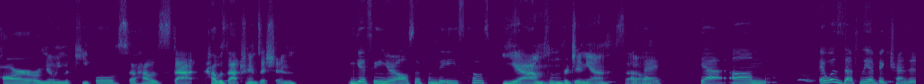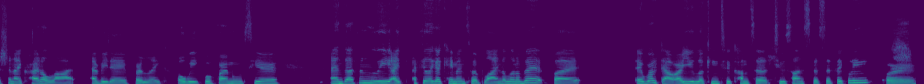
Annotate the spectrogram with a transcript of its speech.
car or knowing the people. So how's that how was that transition? I'm guessing you're also from the East Coast? Yeah, I'm from Virginia. So Okay. Yeah. Um it was definitely a big transition. I cried a lot every day for like a week before I moved here. And definitely, I, I feel like I came into it blind a little bit, but it worked out. Are you looking to come to Tucson specifically or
